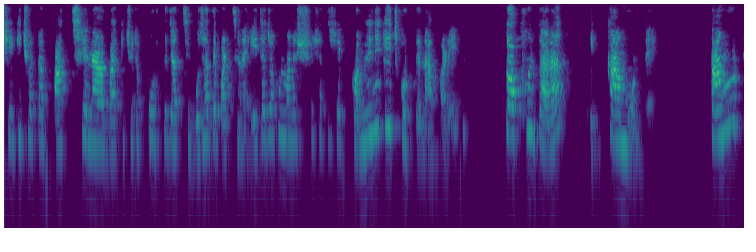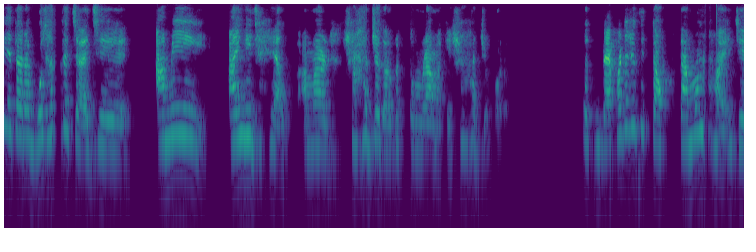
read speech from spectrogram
সে কিছু একটা পাচ্ছে না বা কিছুটা করতে যাচ্ছে, বোঝাতে পারছে না, এটা যখন মানুষের সাথে সে কমিউনিকেট করতে না পারে, তখন তারা কামড় দেয়। কামড় দিয়ে তারা বোঝাতে চায় যে, আমি আই নিড হেল্প আমার সাহায্য দরকার, তোমরা আমাকে সাহায্য করো। তো ব্যাপারটা যদি তেমন হয় যে,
